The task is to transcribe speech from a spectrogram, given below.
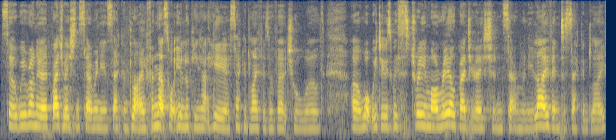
so we run a graduation ceremony in Second Life, and that's what you're looking at here. Second Life is a virtual world. Uh, what we do is we stream our real graduation ceremony live into Second Life.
